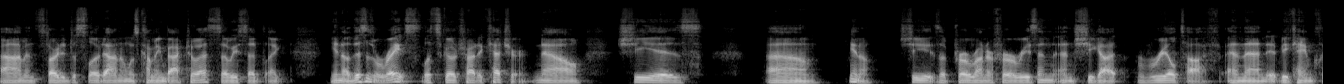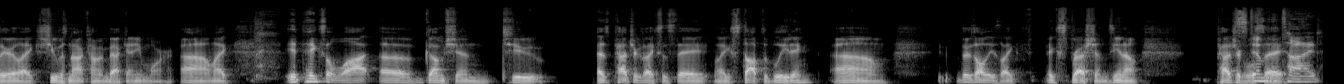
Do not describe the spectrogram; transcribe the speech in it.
um, and started to slow down and was coming back to us. So we said, like, you know, this is a race. Let's go try to catch her. Now she is, um, you know, she is a pro runner for a reason and she got real tough. And then it became clear like she was not coming back anymore. Um, like it takes a lot of gumption to, as Patrick likes to say, like stop the bleeding. Um, there's all these like expressions, you know. Patrick stem will say, the tide.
